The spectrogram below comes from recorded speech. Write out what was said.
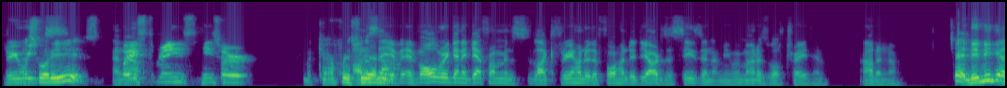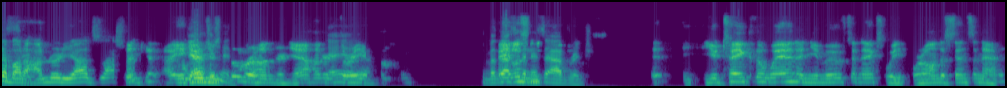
Three That's weeks. what he is. And Plays threes. He's hurt. McCaffrey. Honestly, if, if all we're gonna get from him is like 300 to 400 yards a season, I mean, we might as well trade him. I don't know. Hey, didn't he get Let's about see. 100 yards last week? He got just over 100. Yeah, 103. Yeah, yeah, but that's hey, listen, been his average. You take the win and you move to next week. We're on to Cincinnati.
